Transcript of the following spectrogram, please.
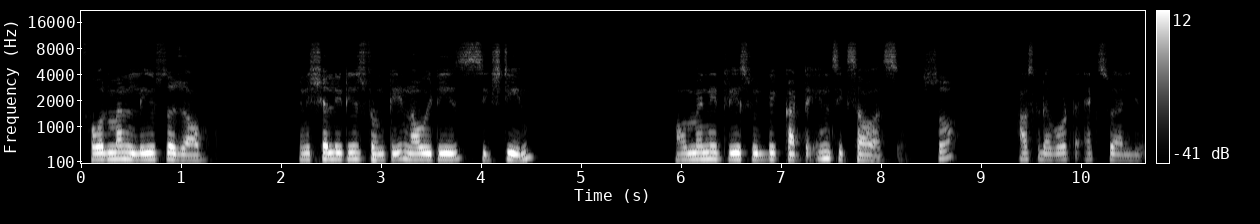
4 men leaves the job initially it is 20 now it is 16 how many trees will be cut in 6 hours? So asked about x value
